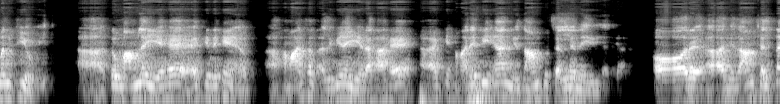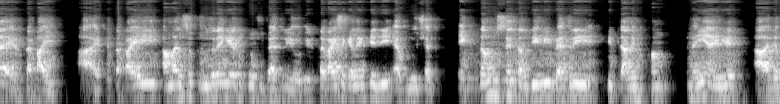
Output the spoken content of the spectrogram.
منفی ہو گئی۔ تو معاملہ یہ ہے کہ دیکھیں، ہمارے ساتھ المیہ یہ رہا ہے کہ ہمارے بھی یہاں نظام کو چلنے نہیں دیا۔ گیا اور نظام چلتا ہے ارتقائی۔ ارتقائی عمل سے گزریں گے تو کچھ بہتری ہوگی۔ ارتقائی سے کہہ لیں کہ جی ایولیوشن ایک دم سے تبدیلی بہتری کی جانب ہم نہیں آئیں گے۔ جب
